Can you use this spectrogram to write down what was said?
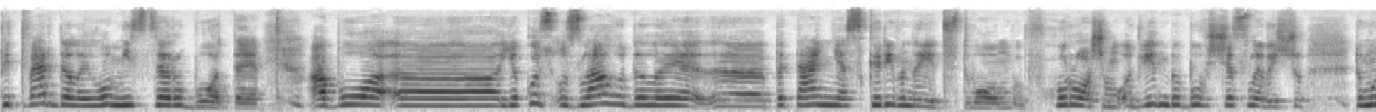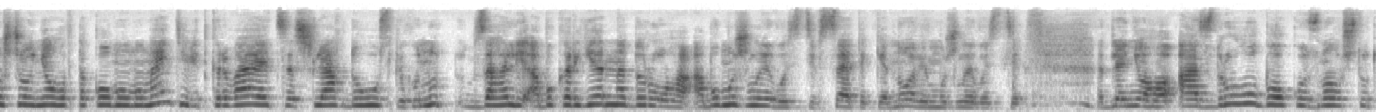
підтвердили його місце роботи, або е, якось узлагодили е, питання з керівництвом в хорошому. От він би був щасливий, що, тому що у нього в такому моменті відкривається шлях до успіху. Ну, взагалі, або кар'єрна дорога, або можливості, все-таки нові можливості для нього. А з другого боку, знову ж тут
